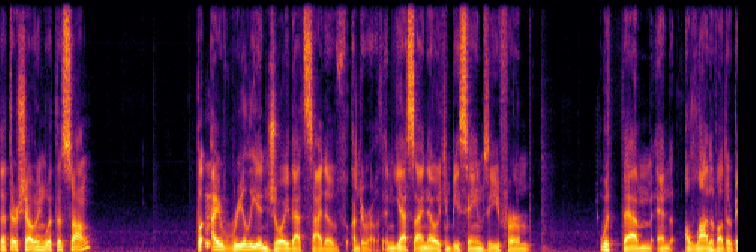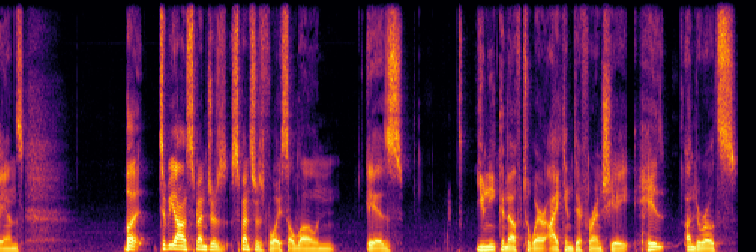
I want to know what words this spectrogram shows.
that they're showing with this song. But hmm. I really enjoy that side of Under Oath. And yes, I know it can be samey from with them and a lot of other bands. But to be honest, Spencer's Spencer's voice alone is unique enough to where I can differentiate his Under Oath's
